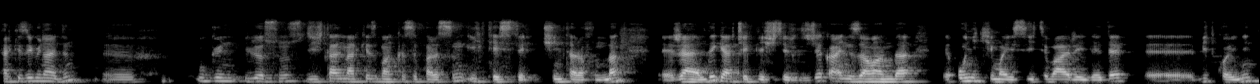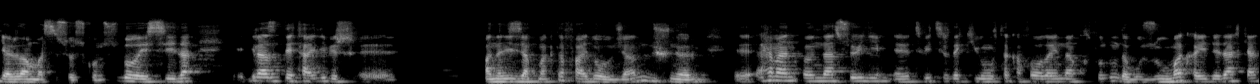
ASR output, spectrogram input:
Herkese günaydın. Ee, bugün biliyorsunuz Dijital Merkez Bankası parasının ilk testi Çin tarafından e, realde gerçekleştirilecek. Aynı zamanda 12 e, Mayıs itibariyle de e, Bitcoin'in yarılanması söz konusu. Dolayısıyla biraz detaylı bir analiz yapmakta fayda olacağını düşünüyorum. Hemen önden söyleyeyim, e, Twitter'daki yumurta kafa olayından kurtuldum da bu Zoom'a kaydederken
